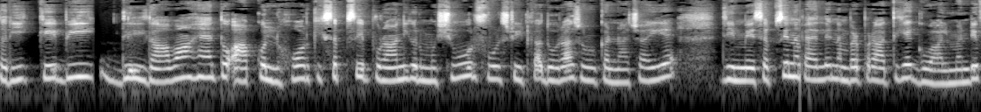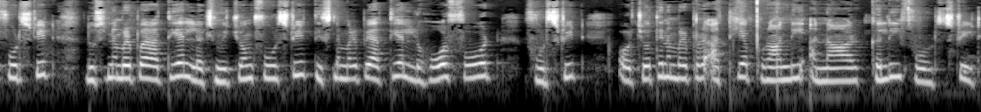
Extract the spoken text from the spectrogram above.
तरीके भी दिलदावा हैं तो आपको लाहौर की सबसे पुरानी और मशहूर फ़ूड स्ट्रीट का दौरा ज़रूर करना चाहिए जिनमें सबसे न, पहले नंबर पर आती है ग्वाल मंडी फ़ूड स्ट्रीट दूसरे नंबर पर आती है लक्ष्मी चौक फ़ूड स्ट्रीट तीसरे नंबर पर आती है लाहौर फोर्ट फ़ूड स्ट्रीट और चौथे नंबर पर आती है पुरानी अनारकली फ़ूड स्ट्रीट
